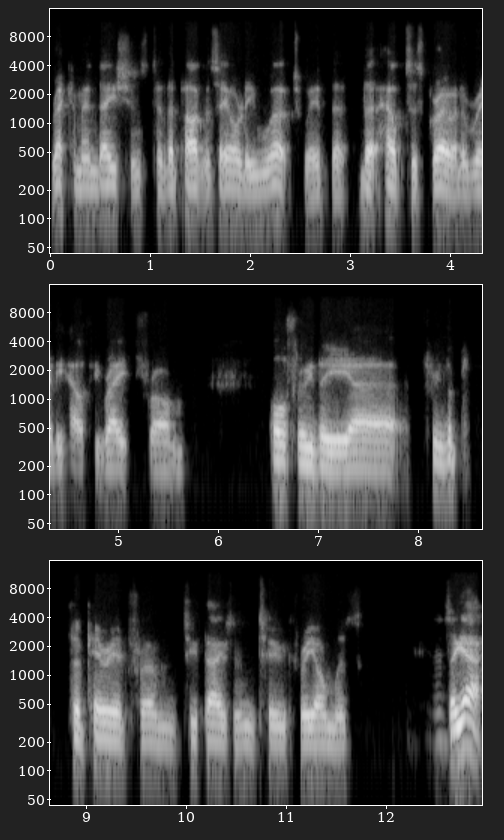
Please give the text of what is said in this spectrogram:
recommendations to the partners they already worked with that that helped us grow at a really healthy rate from all through the uh, through the the period from 2002 3 onwards Mm-hmm. So yeah.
